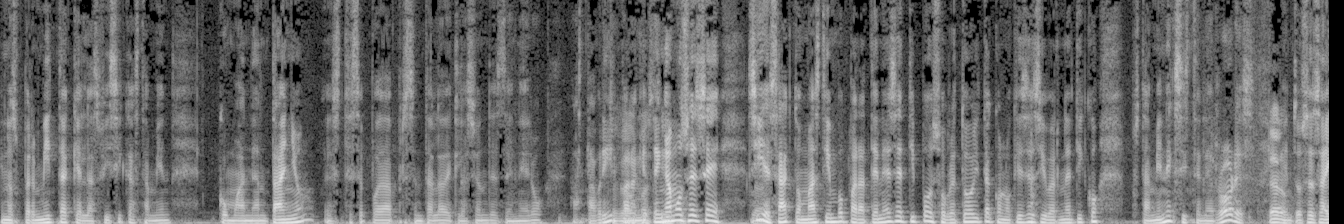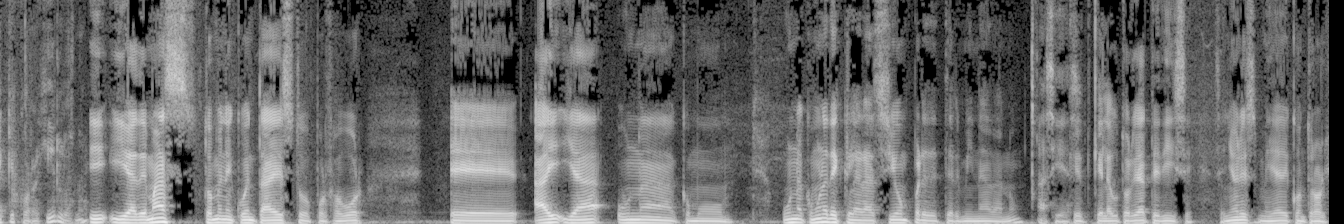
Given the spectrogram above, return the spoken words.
y nos permita que las físicas también, como en antaño, este se pueda presentar la declaración desde enero hasta abril, para que tengamos tiempo. ese, sí, Claro. exacto, más tiempo para tener ese tipo, sobre todo ahorita con lo que es el cibernético, pues también existen errores. Entonces hay que corregirlos, ¿no? Y, y además, tomen en cuenta esto, por favor. Eh, hay ya una como una como una declaración predeterminada, ¿no? Así es. Que, que la autoridad te dice, señores, medida de control.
